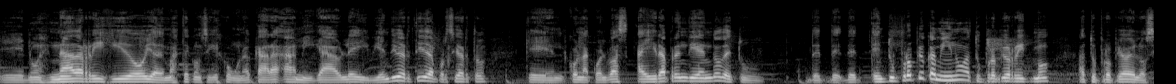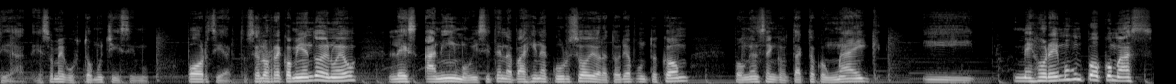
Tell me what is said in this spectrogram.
eh, no es nada rígido y además te consigues con una cara amigable y bien divertida, por cierto, que, con la cual vas a ir aprendiendo de tu en tu propio camino, a tu propio ritmo, a tu propia velocidad. Eso me gustó muchísimo, por cierto. Se los recomiendo de nuevo, les animo, visiten la página curso de oratoria.com, pónganse en contacto con Mike y mejoremos un poco más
